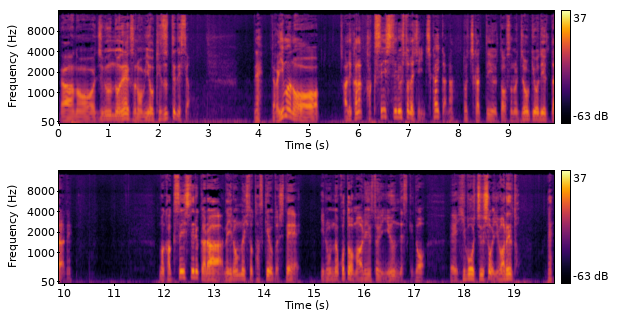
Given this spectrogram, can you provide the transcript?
あの、自分のね、その身を削ってですよ。ね。だから今の、あれかな覚醒してる人たちに近いかなどっちかっていうと、その状況で言ったらね。まあ、覚醒してるから、ね、いろんな人を助けようとして、いろんなことを周りの人に言うんですけど、えー、誹謗中傷を言われると。ね。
